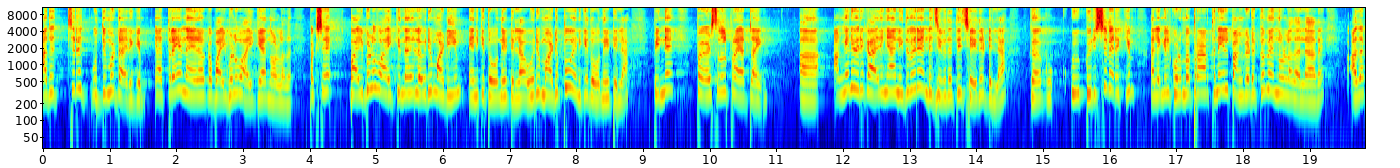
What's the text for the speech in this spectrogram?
അത് ഇച്ചിരി ബുദ്ധിമുട്ടായിരിക്കും അത്രയും നേരമൊക്കെ ബൈബിൾ വായിക്കുക എന്നുള്ളത്. പക്ഷേ ബൈബിൾ വായിക്കുന്നതിൽ ഒരു മടിയും എനിക്ക് തോന്നിയിട്ടില്ല ഒരു മടുപ്പും എനിക്ക് തോന്നിയിട്ടില്ല. പിന്നെ പേഴ്സണൽ പ്രയർ ടൈം. അങ്ങനെ ഒരു കാര്യം ഞാൻ ഇതുവരെ എന്റെ ജീവിതത്തിൽ ചെയ്തിട്ടില്ല. കുരിശ് വരയ്ക്കും അല്ലെങ്കിൽ കുടുംബ പ്രാർത്ഥനയിൽ പങ്കെടുക്കും എന്നുള്ളതല്ലാതെ അത്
